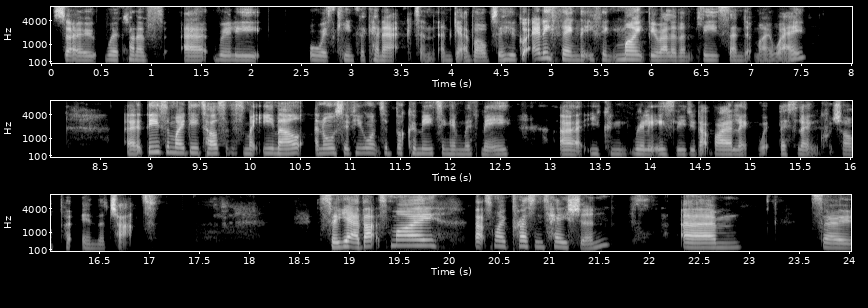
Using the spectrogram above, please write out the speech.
So we're kind of uh, really always keen to connect and, and get involved. So if you've got anything that you think might be relevant, please send it my way. Uh, these are my details. So this is my email. And also if you want to book a meeting in with me, uh, you can really easily do that via link with this link, which I'll put in the chat. So yeah, that's my that's my presentation. Um, so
